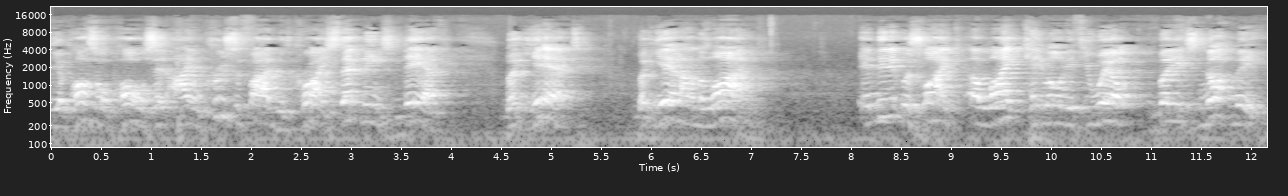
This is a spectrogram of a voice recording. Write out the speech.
the Apostle Paul said, I am crucified with Christ. That means death, but yet, but yet I'm alive. And then it was like a light came on, if you will, but it's not me.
